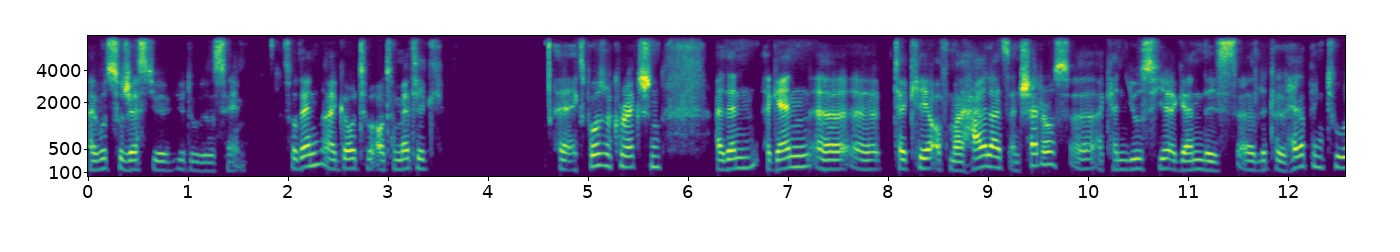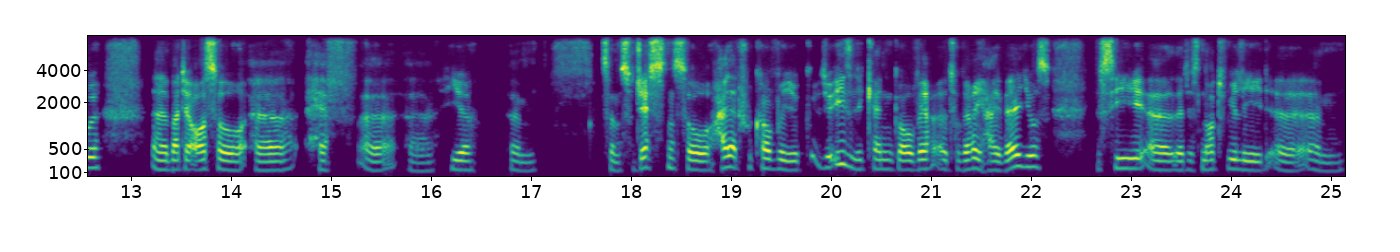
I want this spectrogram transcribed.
I would suggest you, you do the same. So then I go to automatic uh, exposure correction. I then again uh, uh, take care of my highlights and shadows. Uh, I can use here again this uh, little helping tool, but I also have here um, some suggestions. So highlight recovery, you, you easily can go very, to very high values. You see uh, that is not really uh, um,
